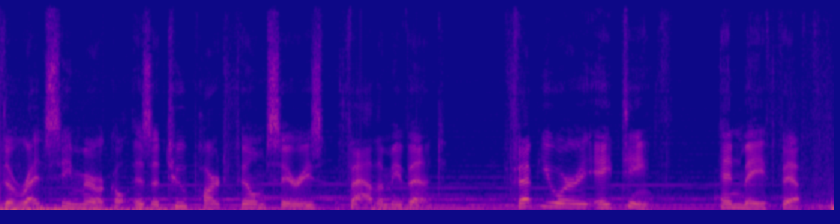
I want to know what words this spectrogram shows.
The Red Sea Miracle is a two part film series Fathom event, February 18th and May 5th.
